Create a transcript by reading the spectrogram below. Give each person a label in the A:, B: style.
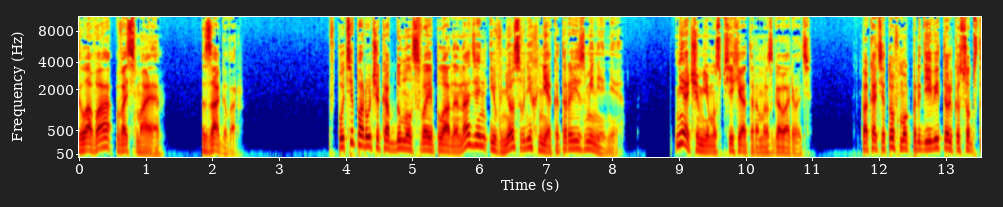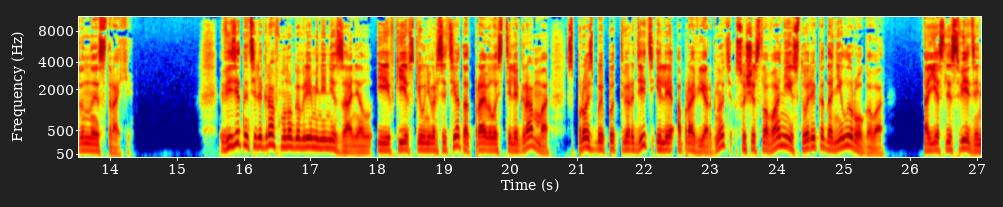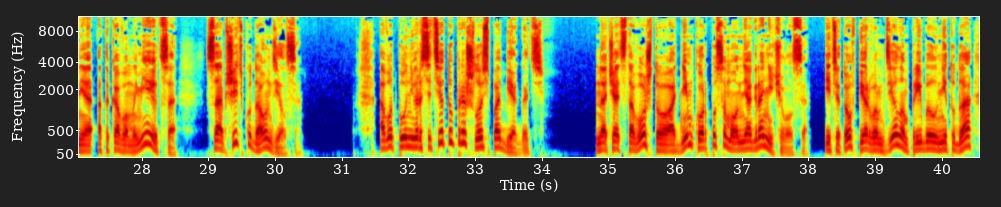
A: Глава восьмая. Заговор. В пути поручик обдумал свои планы на день и внес в них некоторые изменения. Не о чем ему с психиатром разговаривать. Пока Титов мог предъявить только собственные страхи. Визит на телеграф много времени не занял, и в Киевский университет отправилась телеграмма с просьбой подтвердить или опровергнуть существование историка Данилы Рогова, а если сведения о таковом имеются, сообщить, куда он делся. А вот по университету пришлось побегать. Начать с того, что одним корпусом он не ограничивался, и Титов первым делом прибыл не туда,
